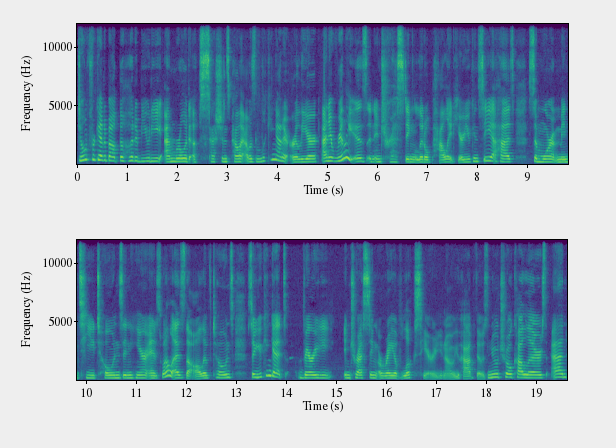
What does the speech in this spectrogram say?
Don't forget about the Huda Beauty Emerald Obsessions palette. I was looking at it earlier, and it really is an interesting little palette here. You can see it has some more minty tones in here, as well as the olive tones, so you can get very interesting array of looks here. You know, you have those neutral colors and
